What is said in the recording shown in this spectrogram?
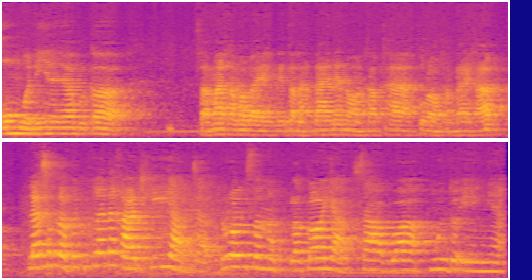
คงกว่านี้นะครับแล้วก็สามารถทำอะไรในตลาดได้แน่นอนครับ ถ้าพวกเราทำได้ครับ และสำหรับเพื่อนๆนะคะที่อยากจะร่วมสนุกแล้วก็อยากทราบว่าหุ้นตัวเองเนี่ย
